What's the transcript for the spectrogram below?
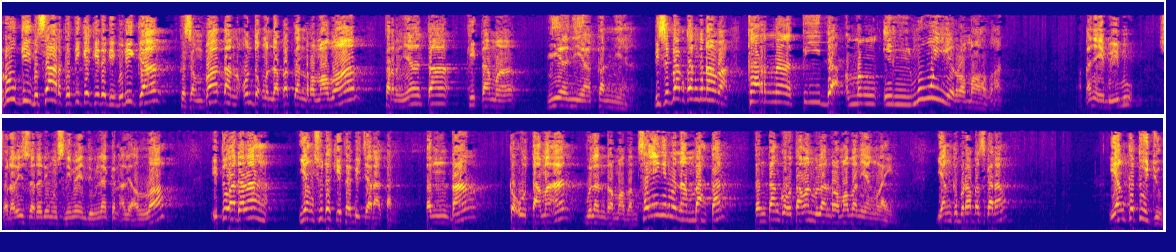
Rugi besar ketika kita diberikan kesempatan untuk mendapatkan Ramadan, ternyata kita menyia-nyiakannya. Disebabkan kenapa? Karena tidak mengilmui Ramadan. Makanya ibu-ibu, saudari-saudari muslimah yang dimuliakan oleh Allah, itu adalah yang sudah kita bicarakan tentang keutamaan bulan Ramadan. Saya ingin menambahkan tentang keutamaan bulan Ramadan yang lain. Yang keberapa sekarang? Yang ketujuh.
